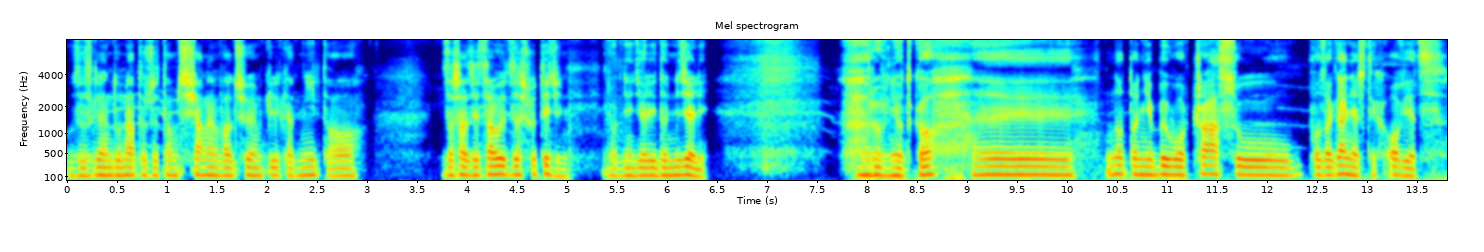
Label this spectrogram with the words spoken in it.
Ze względu na to, że tam z sianem walczyłem kilka dni, to w zasadzie cały zeszły tydzień. Od niedzieli do niedzieli. Równiutko. Yy, no to nie było czasu pozaganiać tych owiec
